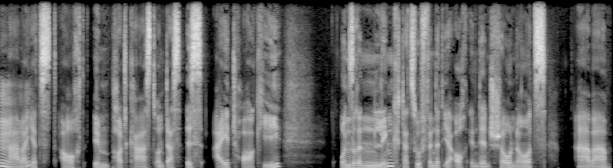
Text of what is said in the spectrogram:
mhm. aber jetzt auch im Podcast und das ist iTalki. Unseren Link dazu findet ihr auch in den Show Notes. Aber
